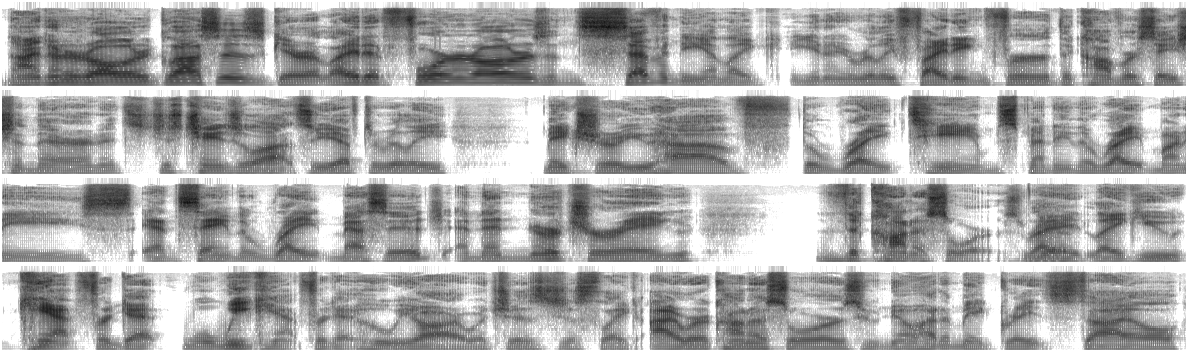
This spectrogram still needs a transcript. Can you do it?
Nine hundred dollar glasses, Garrett Leight at four hundred dollars and seventy, and like you know, you're really fighting for the conversation there, and it's just changed a lot. So you have to really make sure you have the right team spending the right money and saying the right message, and then nurturing the connoisseurs, right? Like you can't forget. Well, we can't forget who we are, which is just like eyewear connoisseurs who know how to make great style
